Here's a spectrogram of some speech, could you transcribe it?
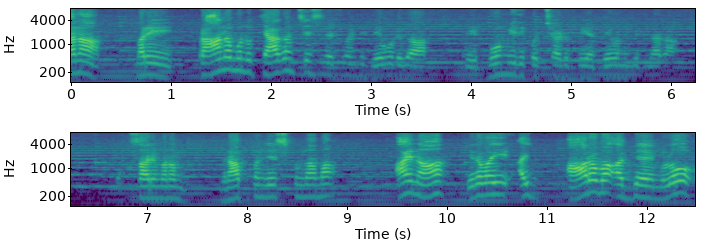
తన మరి ప్రాణమును త్యాగం చేసినటువంటి దేవుడిగా ఈ భూమి మీదకి వచ్చాడు ప్రియ దేవుని బిడ్డారా ఒకసారి మనం జ్ఞాపకం చేసుకుందామా? ఆయన ఇరవై ఐ ఆరవ అధ్యాయంలో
